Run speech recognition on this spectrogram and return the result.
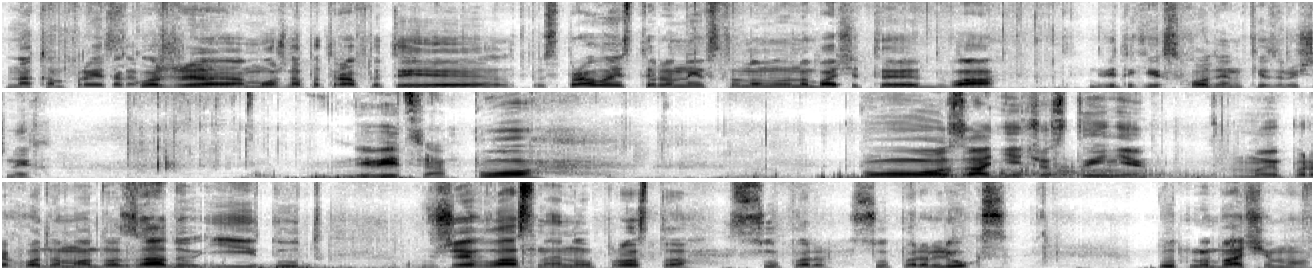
на компресор. Також можна потрапити з правої сторони, встановлено, бачите, два, дві таких сходинки зручних. Дивіться, по, по задній частині ми переходимо до заду і тут вже власне ну, просто супер, супер люкс. Тут ми бачимо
